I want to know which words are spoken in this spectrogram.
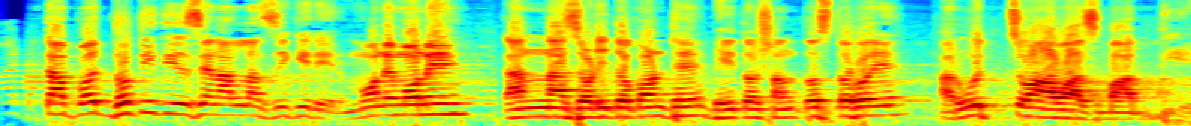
চারটা পদ্ধতি দিয়েছেন আল্লাহ জিকিরের। মনে মনে কান্না জড়িত কণ্ঠে ভীত সন্তুষ্ট হয়ে আর উচ্চ আওয়াজ বাদ দিয়ে।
